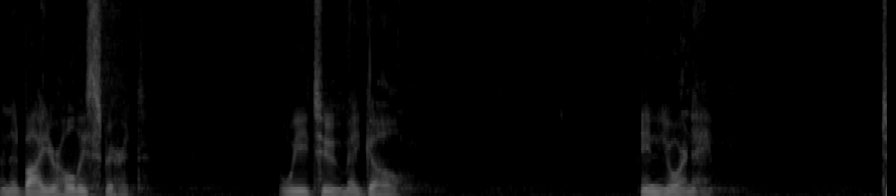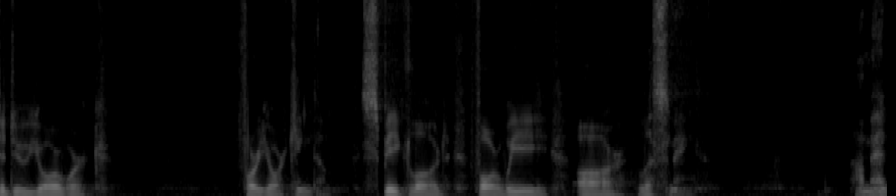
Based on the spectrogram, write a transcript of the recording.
and that by your Holy Spirit, we too may go in your name to do your work for your kingdom. Speak, Lord, for we are listening. Amen.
